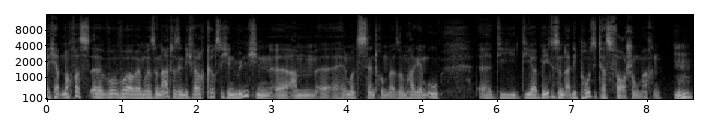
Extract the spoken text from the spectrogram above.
Ich habe noch was, äh, wo, wo wir beim Resonator sind. Ich war doch kürzlich in München äh, am äh, Helmholtz-Zentrum, also am HGMU, äh, die Diabetes- und Adipositas-Forschung machen. Mhm.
